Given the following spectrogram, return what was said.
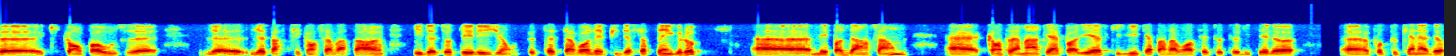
euh, qui composent euh, le, le Parti conservateur et de toutes les régions. Peut-être avoir l'appui de certains groupes, euh, mais pas d'ensemble. Euh, contrairement à Pierre Poliev, qui lui est capable d'avoir cette autorité-là pour tout le Canada.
